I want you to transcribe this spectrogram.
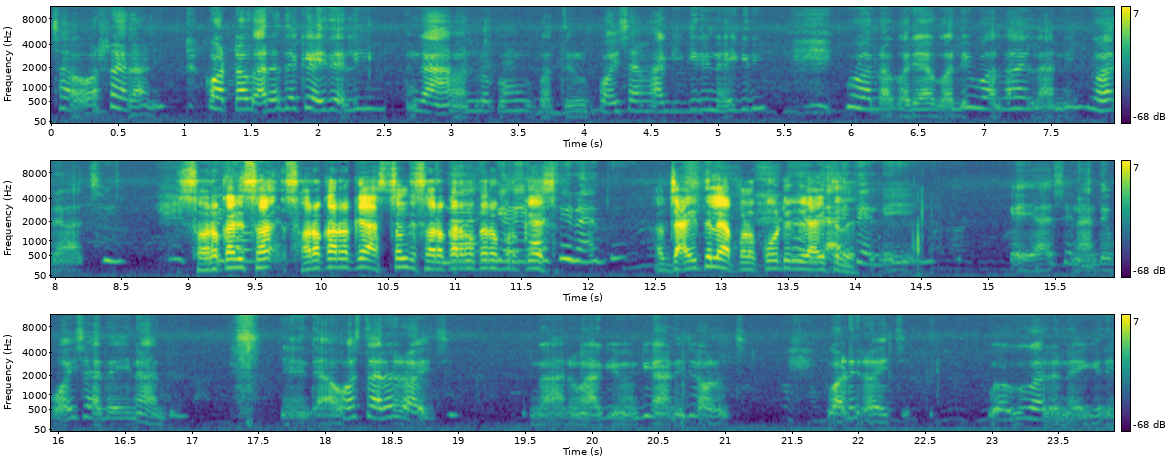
ଛଅ ବର୍ଷ ହେଲାଣି କଟକରେ ଦେଖେଇଦେଲି ଗାଁ ଲୋକଙ୍କ କତିରୁ ପଇସା ମାଗିକିରି ନେଇକିରି ଭଲ କରିବାକୁ ଗଲି ଭଲ ହେଲାନି ଘରେ ଅଛି। ସରକାରୀ ସହା- ସରକାର କିଏ ଆସିଛନ୍ତି? ସରକାରଙ୍କ ନାଇଁ, ତରଫରୁ କେହି କିଏ ଆସିନାହାନ୍ତି। ଆଉ ଯାଇଥିଲେ ଆପଣ? କୋଉଠିକି ଯାଇଥିଲେ? ଯାଇଥିଲି। କେହି ଆସିନାହାନ୍ତି ପଇସା ଦେଇନାହାନ୍ତି। ଏମିତି ଅବସ୍ଥାରେ ରହିଛି। ଗାଁରୁ ମାଗି ମାଗି ଆଣି ଚଳୁଛି ପଡ଼ି ରହିଛି? ପୁଅକୁ ଘରେ ନେଇକିରି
